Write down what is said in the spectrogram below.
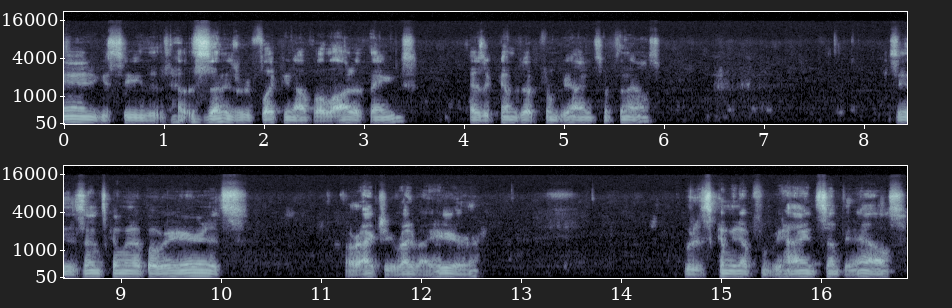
And you can see that how the sun is reflecting off a lot of things as it comes up from behind something else. See the sun's coming up over here and it's, or actually right about here, but it's coming up from behind something else.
